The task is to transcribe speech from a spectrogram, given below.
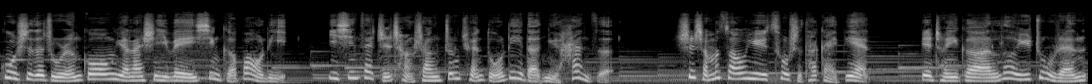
故事的主人公原来是一位性格暴力、一心在职场上争权夺利的女汉子。是什么遭遇促使她改变，变成一个乐于助人、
